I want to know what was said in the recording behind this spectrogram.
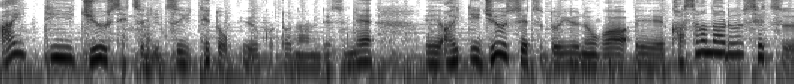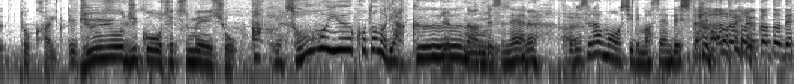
IT 重説についてということなんですね。えー、IT 重説というのが、えー、重なる説と書いて重要事項説明書、ね、あそういうことの略なんですね、ね。はい、それすらも知りませんでした。ということで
